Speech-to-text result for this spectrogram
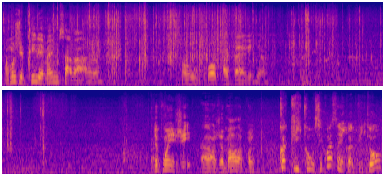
Alors, moi, j'ai pris les mêmes saveurs. Là. On va pouvoir comparer. Hein. Le point G. Alors, je mords le point. Coquelicot. C'est quoi, c'est un coquelicot?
